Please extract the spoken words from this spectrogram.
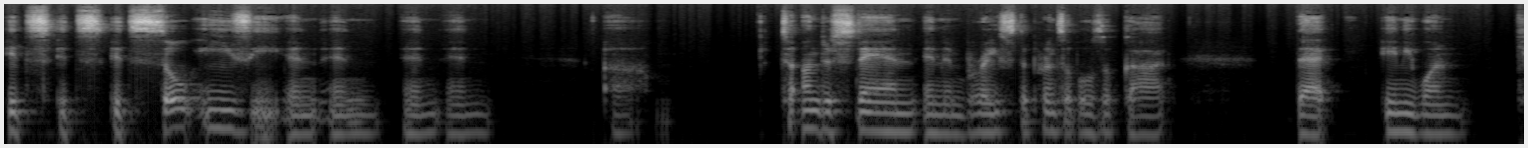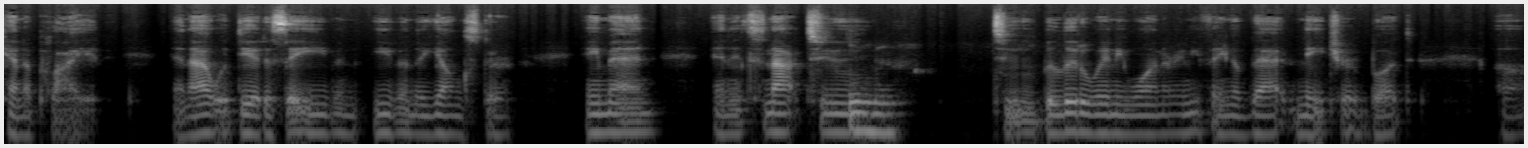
it's it's it's so easy and and and and um, to understand and embrace the principles of God that anyone can apply it. And I would dare to say even even a youngster. Amen. And it's not to Amen. to belittle anyone or anything of that nature, but uh,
